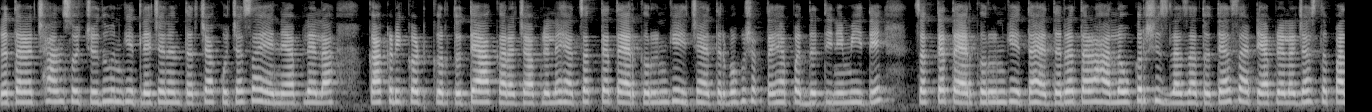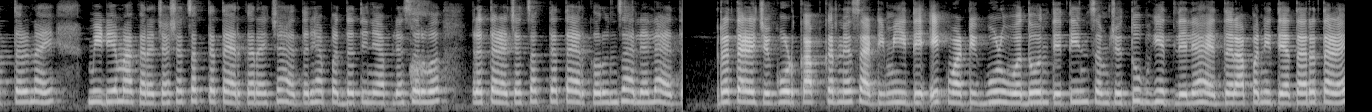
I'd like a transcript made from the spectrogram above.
रताळा छान स्वच्छ धुवून घेतल्याच्या नंतर चाकूच्या सहाय्याने आपल्याला काकडी कट करतो. त्या आकाराच्या आपल्याला ह्या चकत्या तयार करून घ्यायच्या आहेत. तर बघू शकता ह्या पद्धतीने मी इथे चकत्या तयार करून घेत आहे. तर रताळा हा लवकर शिजला जातो. त्यासाठी आपल्याला जास्त पातळ नाही मीडियम आकाराच्या अशा चकत्या तयार करायच्या आहेत तर ह्या पद्धतीने आपल्या सर्व रताळ्याच्या चकत्या तयार करून झालेल्या आहेत. रताळ्याचे गोड काप करण्यासाठी मी इथे एक वाटी गुळ व दोन ते तीन चमचे तूप घेतलेले आहे. तर आपण इथे आता रताळे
